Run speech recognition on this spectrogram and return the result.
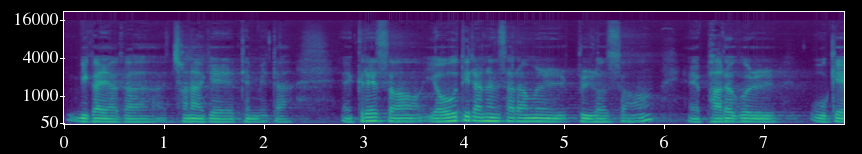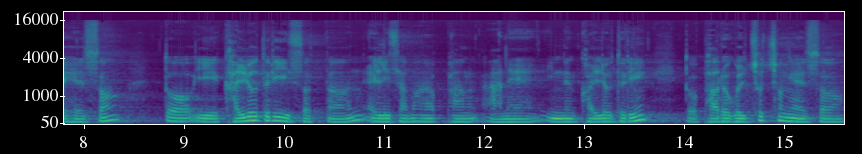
미가야가 전하게 됩니다. 그래서 여우디라는 사람을 불러서 바룩을 오게 해서 또 이 관료들이 있었던 엘리사마 방 안에 있는 관료들이 또 바룩을 초청해서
